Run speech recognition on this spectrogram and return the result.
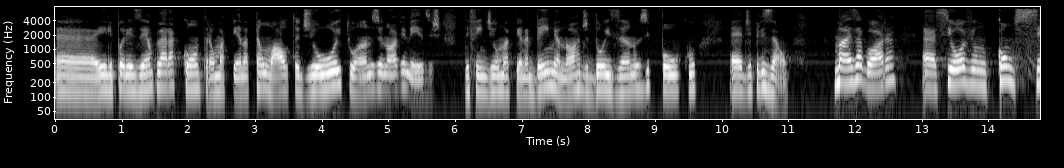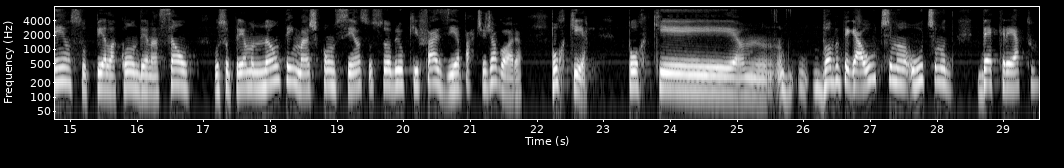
é, ele, por exemplo, era contra uma pena tão alta de oito anos e nove meses. Defendia uma pena bem menor de dois anos e pouco é, de prisão. Mas agora, é, se houve um consenso pela condenação, o Supremo não tem mais consenso sobre o que fazer a partir de agora. Por quê? porque hum, vamos pegar última, o último decreto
